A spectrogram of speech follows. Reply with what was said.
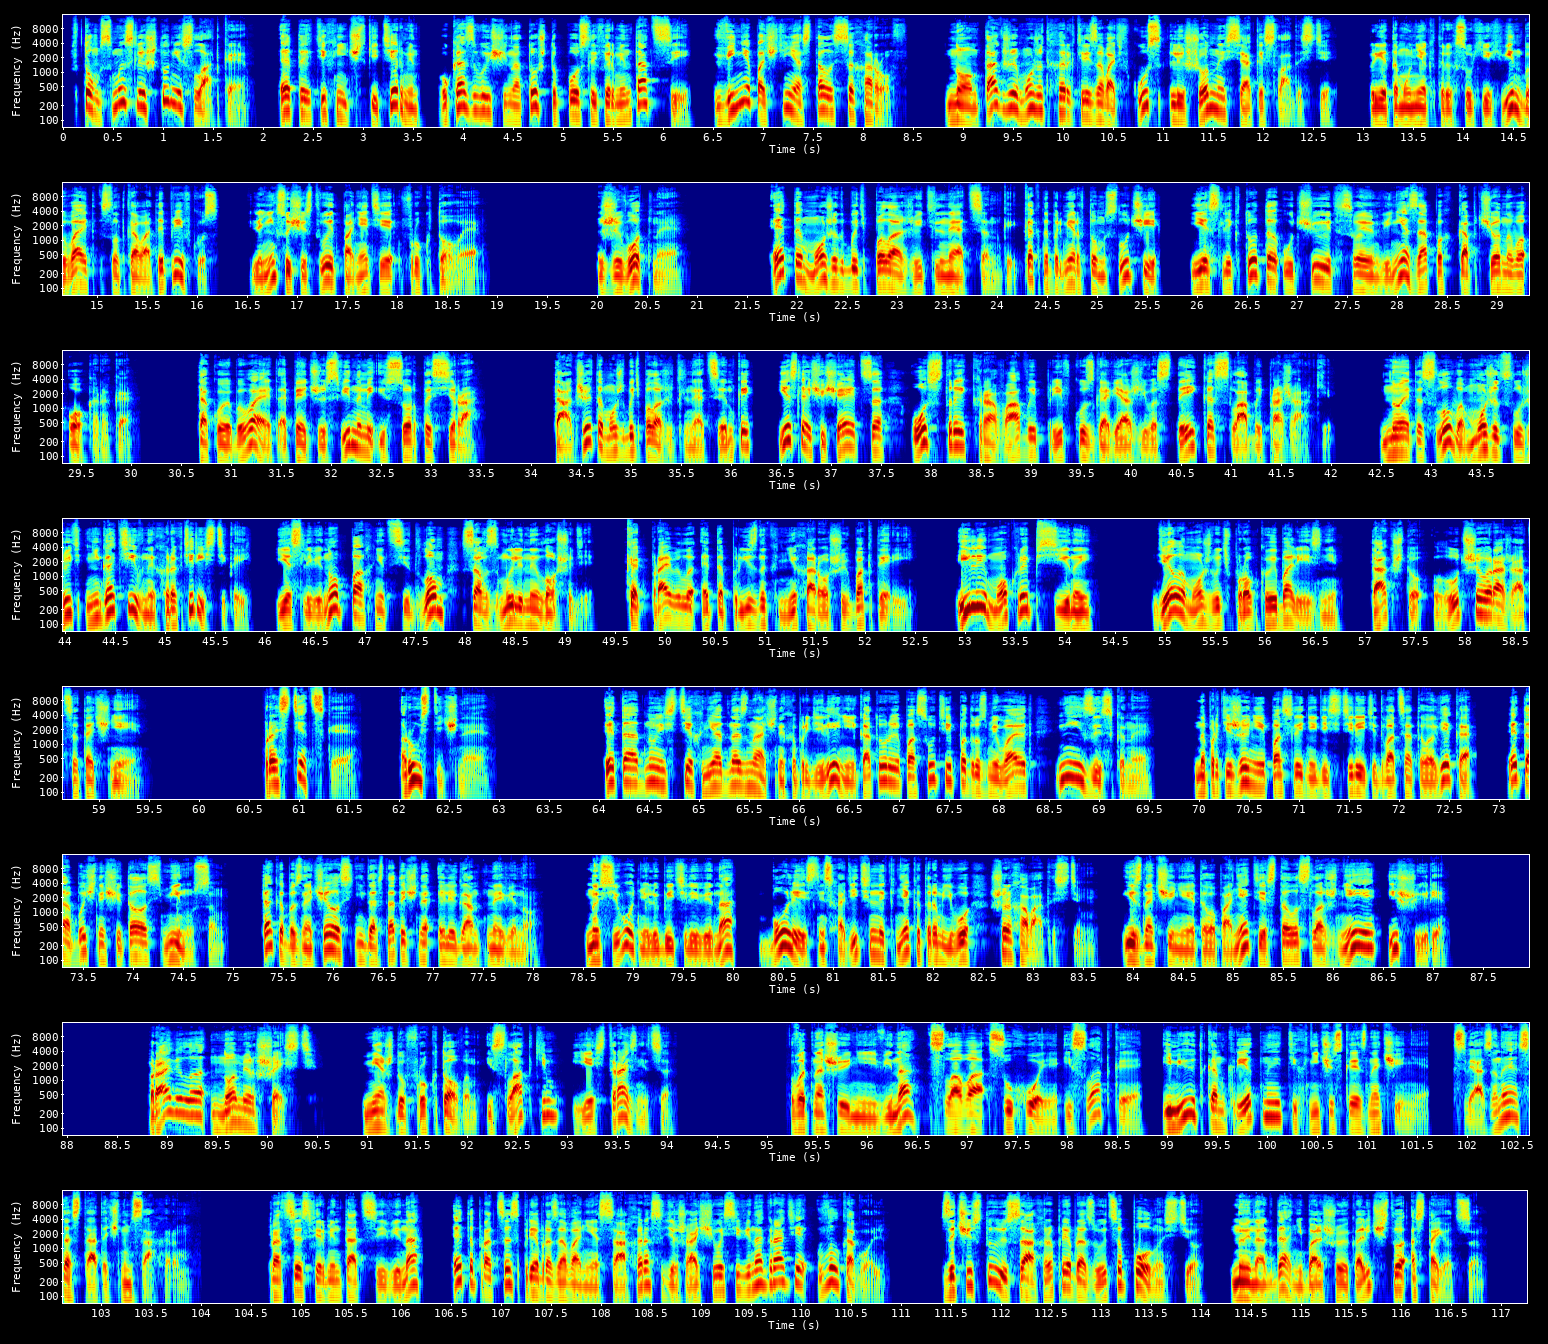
В том смысле, что не сладкое. Это технический термин, указывающий на то, что после ферментации в вине почти не осталось сахаров. но он также может характеризовать вкус, лишенный всякой сладости. При этом у некоторых сухих вин бывает сладковатый привкус. Для них существует понятие «фруктовое». Животное. Это может быть положительной оценкой, как, например, в том случае, если кто-то учует в своем вине запах копченого окорока. Такое бывает, опять же, с винами из сорта сира. Также это может быть положительной оценкой, если ощущается острый кровавый привкус говяжьего стейка слабой прожарки. Но это слово может служить негативной характеристикой, если вино пахнет седлом со взмыленной лошади. Как правило, это признак нехороших бактерий. Или мокрой псиной. Дело может быть в пробковой болезни, так что лучше выражаться точнее. Простецкое, рустичное. Это одно из тех неоднозначных определений, которые, по сути, подразумевают неизысканное. На протяжении последних десятилетий XX века это обычно считалось минусом. Так обозначалось недостаточно элегантное вино. Но сегодня любители вина более снисходительны к некоторым его шероховатостям, и значение этого понятия стало сложнее и шире. Правило номер шесть. Между фруктовым и сладким есть разница. В отношении вина слова «сухое» и «сладкое» имеют конкретное техническое значение, связанное с остаточным сахаром. Процесс ферментации вина – это процесс преобразования сахара, содержащегося в винограде, в алкоголь. Зачастую сахар преобразуется полностью, но иногда небольшое количество остается.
